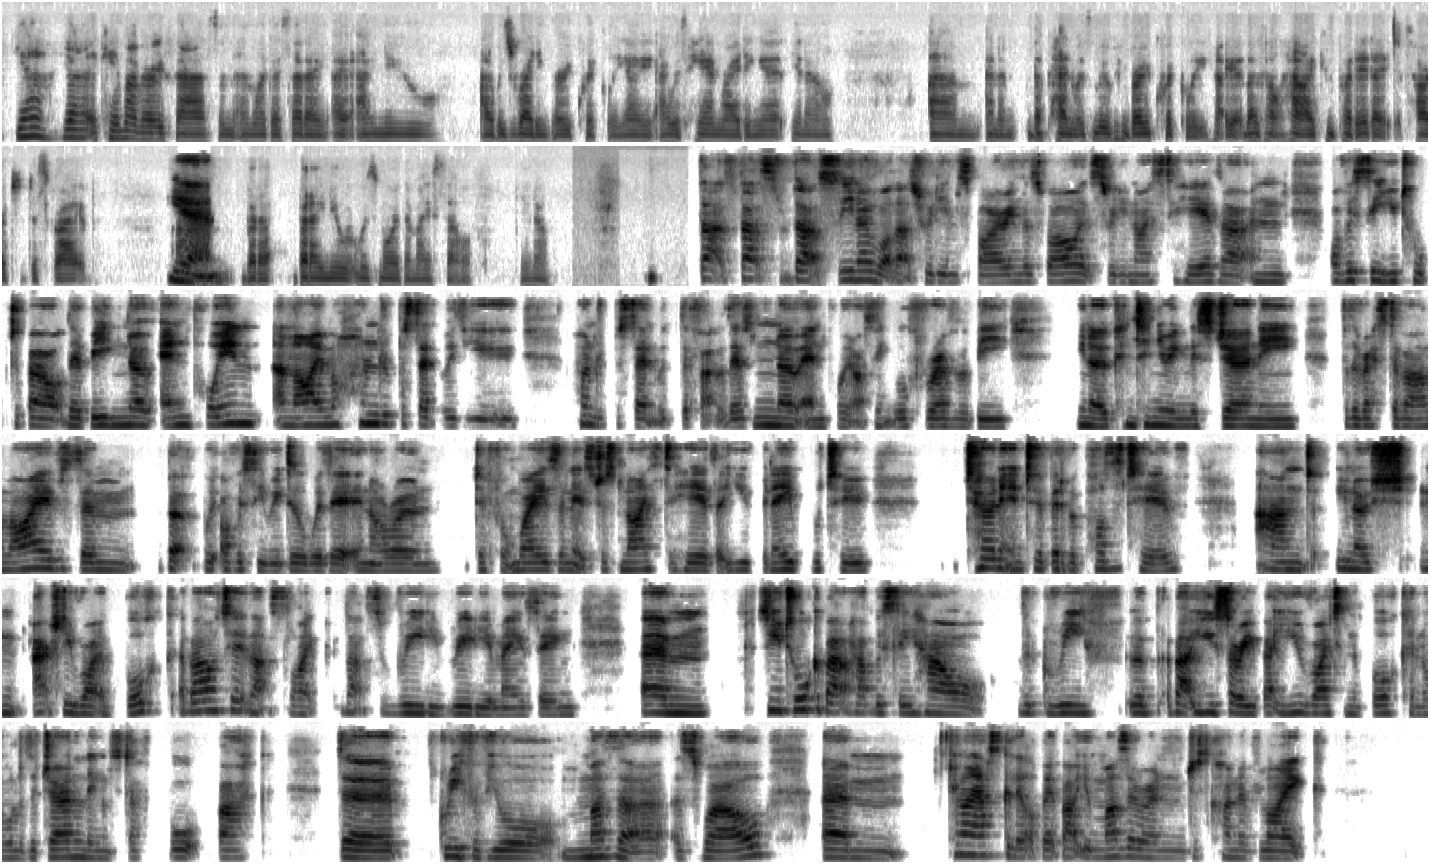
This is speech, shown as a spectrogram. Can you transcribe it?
Yeah, yeah, it came out very fast. And, and like I said, I, I, I knew I was writing very quickly. I, I was handwriting it, you know, um, and the pen was moving very quickly. I, that's how, how I can put it. I, it's hard to describe. Yeah. Um, but I, but I knew it was more than myself, you know. That's that's that's you know what that's really inspiring as well. It's really nice to hear that. And obviously, you talked about there being no endpoint, and I'm 100% with you, 100% with the fact that there's no endpoint. I think we'll forever be, you know, continuing this journey for the rest of our lives. Um, but we, obviously, we deal with it in our own different ways. And it's just nice to hear that you've been able to turn it into a bit of a positive and you know sh- actually write a book about it. That's like that's really really amazing. Um so you talk about obviously how the grief uh, about you sorry about you writing the book and all of the journaling and stuff brought back the grief of your mother as well. Um can i ask a little bit about your mother and just kind of like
